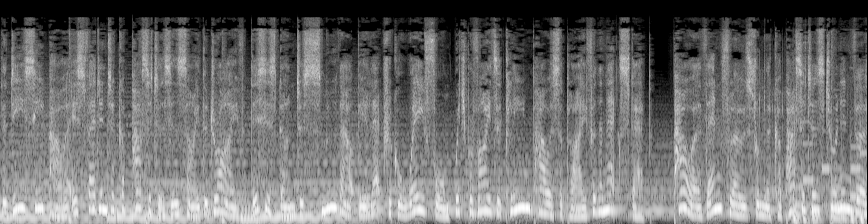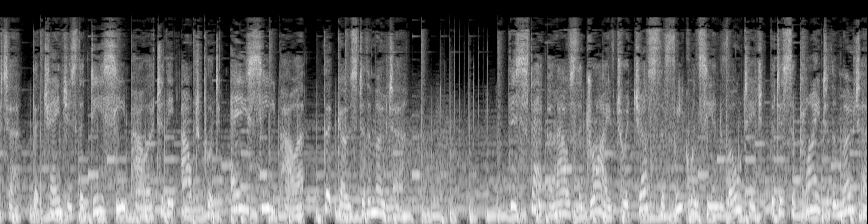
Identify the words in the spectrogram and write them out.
The DC power is fed into capacitors inside the drive. This is done to smooth out the electrical waveform which provides a clean power supply for the next step. Power then flows from the capacitors to an inverter that changes the DC power to the output AC power that goes to the motor. This step allows the drive to adjust the frequency and voltage that is supplied to the motor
